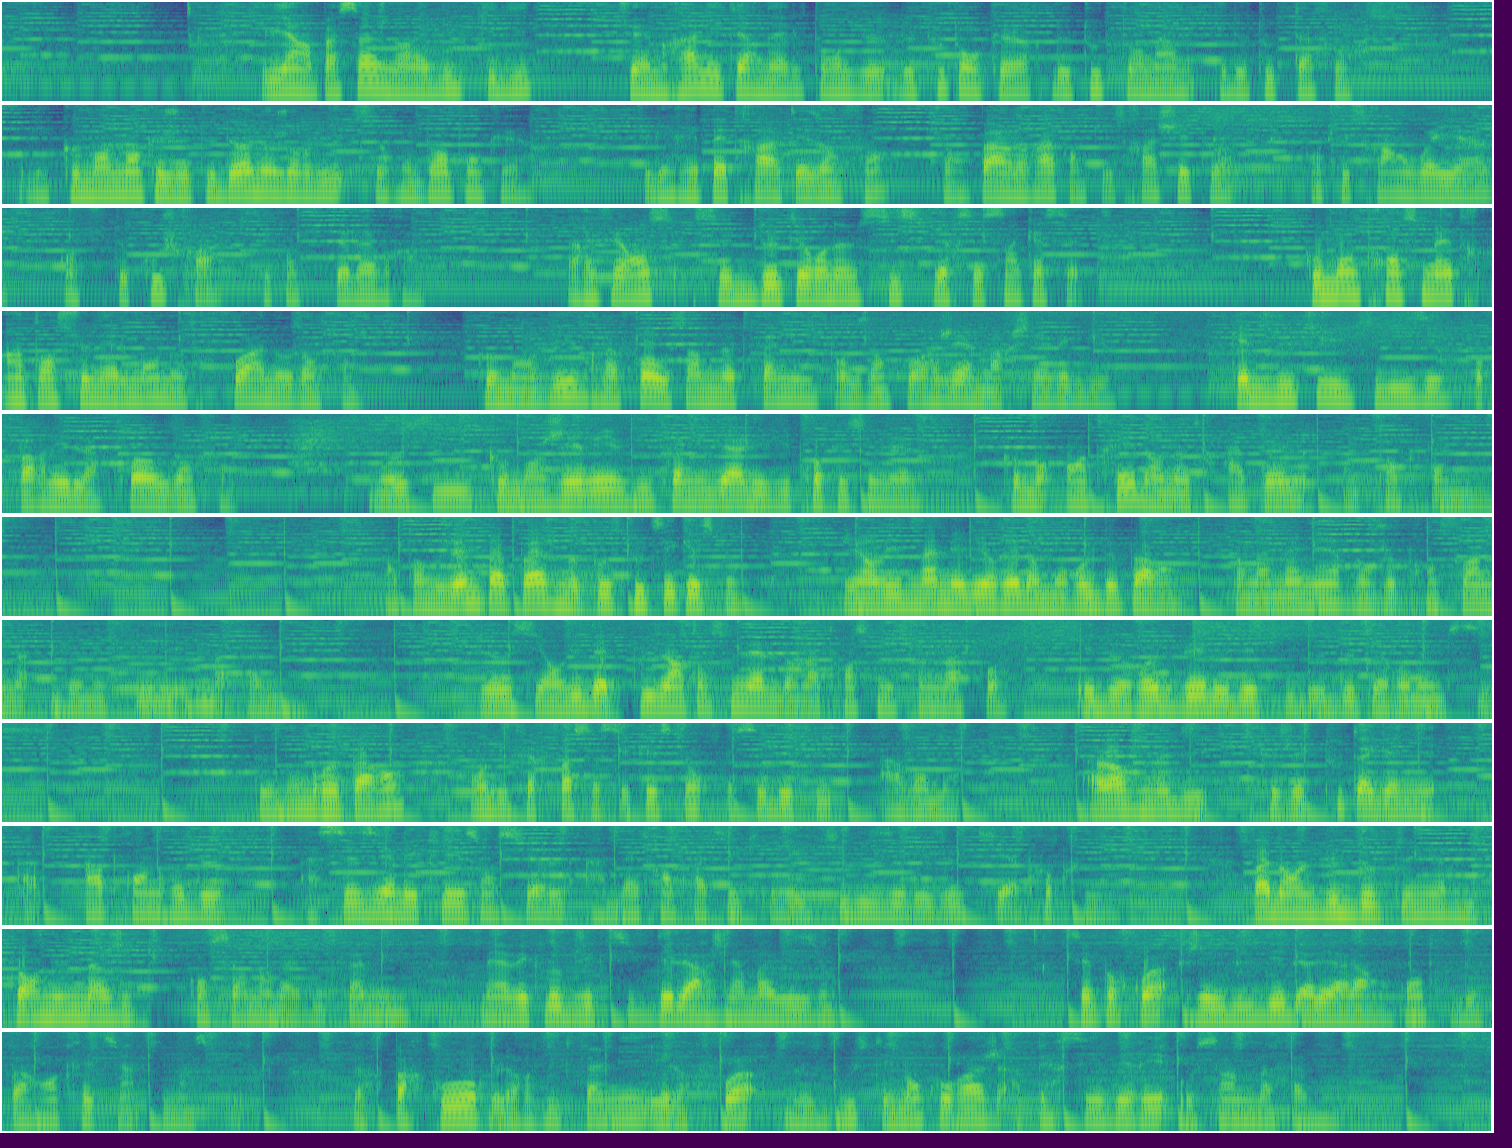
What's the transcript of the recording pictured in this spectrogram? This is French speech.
Il y a un passage dans la Bible qui dit Tu aimeras l'Éternel, ton Dieu, de tout ton cœur, de toute ton âme et de toute ta force. Les commandements que je te donne aujourd'hui seront dans ton cœur. Tu les répéteras à tes enfants, tu en parleras quand tu seras chez toi, quand tu seras en voyage, quand tu te coucheras et quand tu te lèveras. La référence, c'est Deutéronome 6, versets 5 à 7. Comment transmettre intentionnellement notre foi à nos enfants? Comment vivre la foi au sein de notre famille pour les encourager à marcher avec Dieu? Quels outils utiliser pour parler de la foi aux enfants? Mais aussi comment gérer vie familiale et vie professionnelle? Comment entrer dans notre appel en tant que famille? En tant que jeune papa, je me pose toutes ces questions. J'ai envie de m'améliorer dans mon rôle de parent, dans la manière dont je prends soin de, mes filles et de ma famille. J'ai aussi envie d'être plus intentionnel dans la transmission de ma foi et de relever le défi de Deutéronome 6. De nombreux parents ont dû faire face à ces questions et ces défis avant moi. Alors je me dis que j'ai tout à gagner à apprendre d'eux, à saisir les clés essentielles, à mettre en pratique et à utiliser les outils appropriés. Pas dans le but d'obtenir une formule magique concernant la vie de famille, mais avec l'objectif d'élargir ma vision. C'est pourquoi j'ai eu l'idée d'aller à la rencontre de parents chrétiens qui m'inspirent. Leur parcours, leur vie de famille et leur foi me boostent et m'encouragent à persévérer au sein de ma famille.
